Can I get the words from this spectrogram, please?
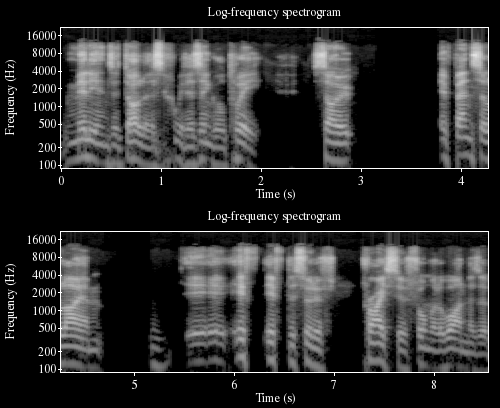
millions of dollars with a single tweet. So if Ben Sulayem, if if the sort of price of Formula One as a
